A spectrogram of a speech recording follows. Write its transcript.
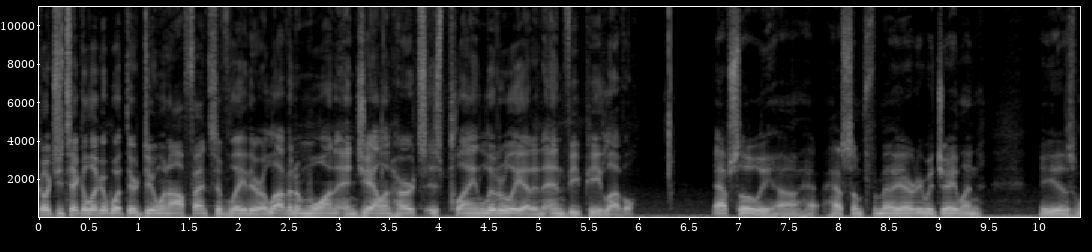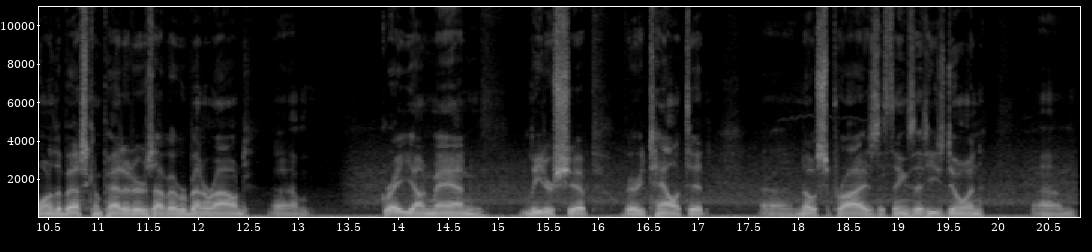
Coach, you take a look at what they're doing offensively. They're 11 and one, and Jalen Hurts is playing literally at an MVP level. Absolutely, uh, have some familiarity with Jalen. He is one of the best competitors I've ever been around. Um, great young man, leadership, very talented. Uh, no surprise the things that he's doing. Um,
